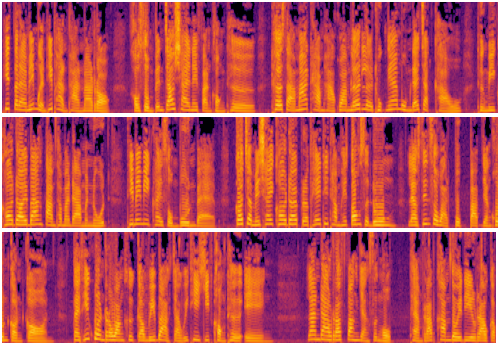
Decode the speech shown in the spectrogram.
พี่แตรไม่เหมือนที่ผ่านๆมาหรอก เขาสมเป็นเจ้าชายในฝันของเธอ เธอสามารถถามหาความเลิศเลอทุกแง่มุมได้จากเขา ถึงมีข้อด้อยบ้างตามธรรมดามนุษย์ ที่ไม่มีใครสมบูรณ์แบบ ก็จะไม่ใช่ข้อด้อยประเภทที่ทำให้ต้องสะดุ้ง แล้วสิ้นสวัสดิ์ปุบปับอย่างคนก่อนๆแต่ที่ควรระวังคือกรรมวิบากจากวิธีคิดของเธอเองลานดาวรับฟังอย่างสงบ แถมรับคำโดยดีเรากับ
